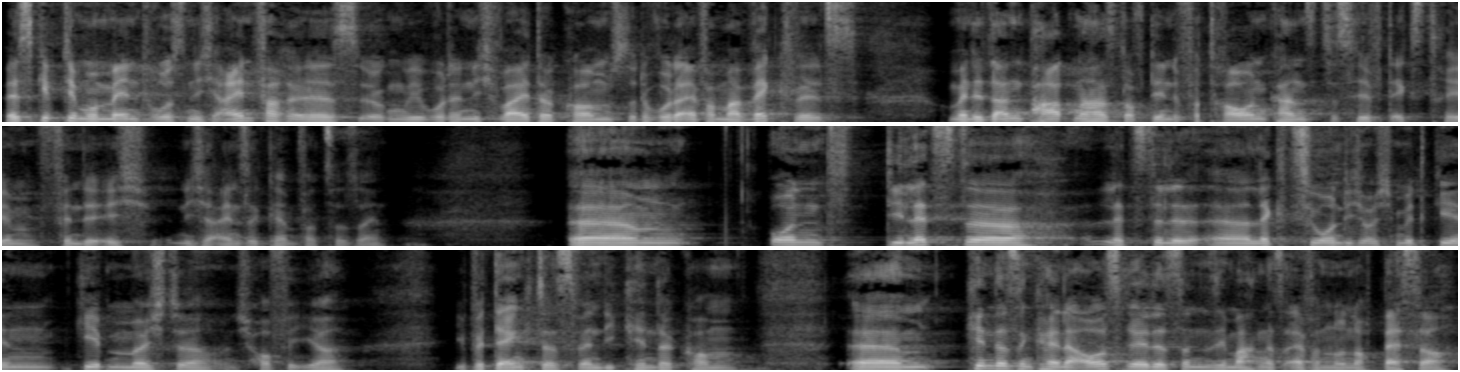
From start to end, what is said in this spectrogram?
Es gibt den Moment, wo es nicht einfach ist, irgendwie, wo du nicht weiterkommst oder wo du einfach mal weg willst. Und wenn du dann einen Partner hast, auf den du vertrauen kannst, das hilft extrem, finde ich, nicht Einzelkämpfer zu sein. Ähm, und die letzte, letzte äh, Lektion, die ich euch mitgeben geben möchte, und ich hoffe, ihr, ihr bedenkt es, wenn die Kinder kommen. Ähm, Kinder sind keine Ausrede, sondern sie machen es einfach nur noch besser.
